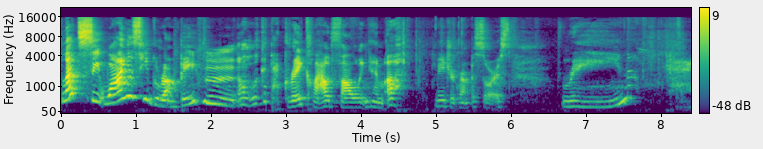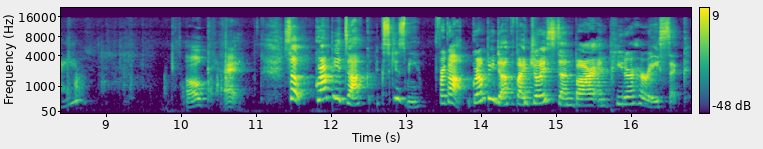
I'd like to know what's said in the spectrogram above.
Let's see, why is he grumpy? Hmm, oh, look at that gray cloud following him. Oh, major grumposaurus. Rain, okay. Okay, so Grumpy Duck, excuse me, forgot. Grumpy Duck by Joyce Dunbar and Peter Horáček.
